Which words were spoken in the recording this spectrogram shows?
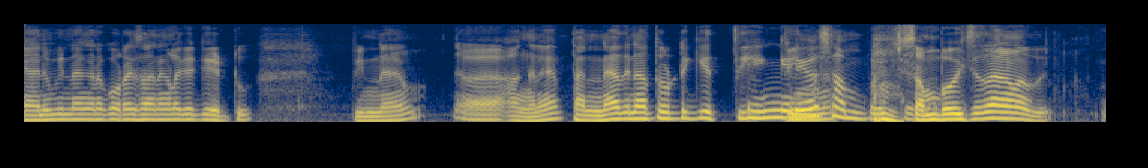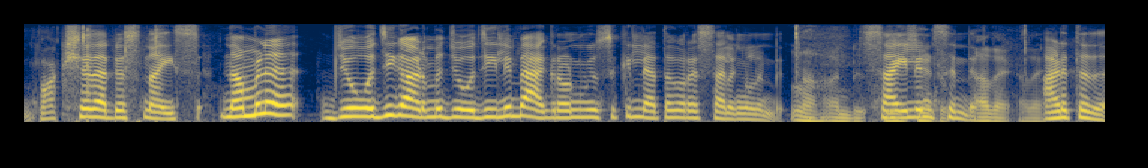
ഞാനും പിന്നെ അങ്ങനെ കുറേ സാധനങ്ങളൊക്കെ കേട്ടു. പിന്നെ അങ്ങനെ തന്നെ അതിനകത്തോട്ടേക്ക് എത്തി. സംഭവിച്ചതാണത്. പക്ഷേ ദാറ്റ് വാസ് നൈസ് നമ്മൾ ജോജി കാണുമ്പോൾ ജോജിയിൽ ബാക്ക്ഗ്രൗണ്ട് മ്യൂസിക് ഇല്ലാത്ത കുറെ സ്ഥലങ്ങളുണ്ട്. സൈലൻസ് ഉണ്ട്. അടുത്തത്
